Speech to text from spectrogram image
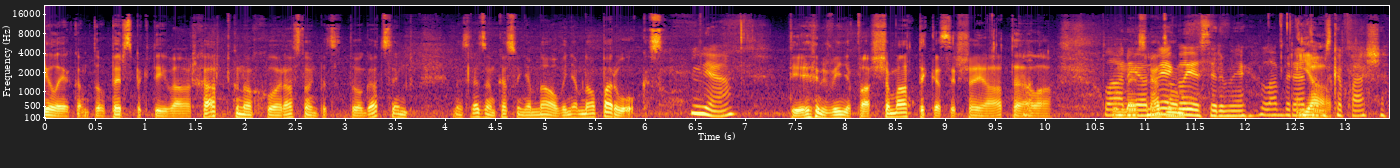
ieliekam to perspektīvā ar Hartkonohu ar 18. gadsimtu, mēs redzam, kas viņam nav. Viņam nav parūkas. Jā. Tie ir viņa paša mati, kas ir šajā attēlā. Plānīgi un, un viegli iesirmie. Labi redzams, jā. ka paša.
